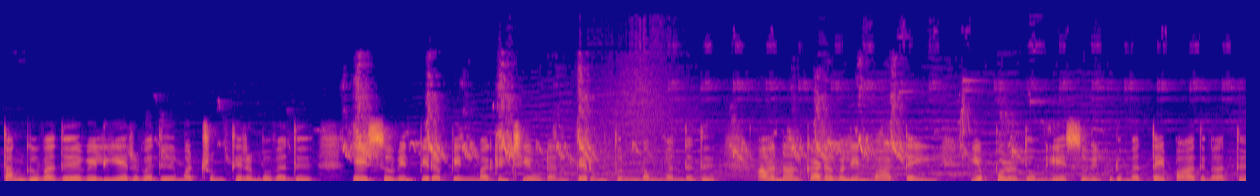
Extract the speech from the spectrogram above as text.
தங்குவது வெளியேறுவது மற்றும் திரும்புவது. இயேசுவின் பிறப்பின் மகிழ்ச்சியுடன் பெரும் துன்பம் வந்தது. ஆனால் கடவுளின் வார்த்தை எப்பொழுதும் இயேசுவின் குடும்பத்தை பாதுகாத்து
